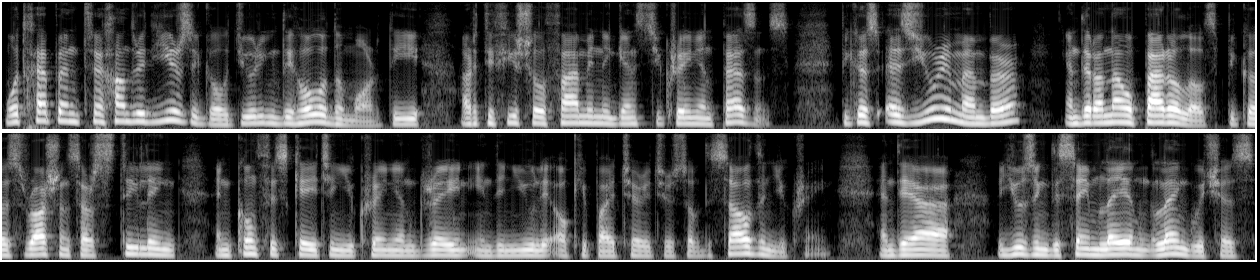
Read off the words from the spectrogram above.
what happened hundred years ago during the Holodomor, the artificial famine against Ukrainian peasants. Because as you remember, and there are now parallels because Russians are stealing and confiscating Ukrainian grain in the newly occupied territories of the southern Ukraine. And they are using the same language as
